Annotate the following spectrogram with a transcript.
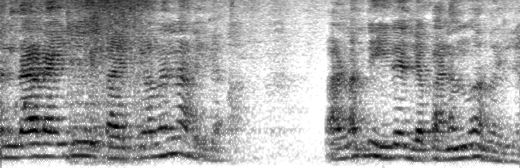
എന്താണ് അതിൽ കഴിക്കണമെന്നറിയില്ല വെള്ളം തീരല്ല കനന്ന് പറഞ്ഞില്ല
